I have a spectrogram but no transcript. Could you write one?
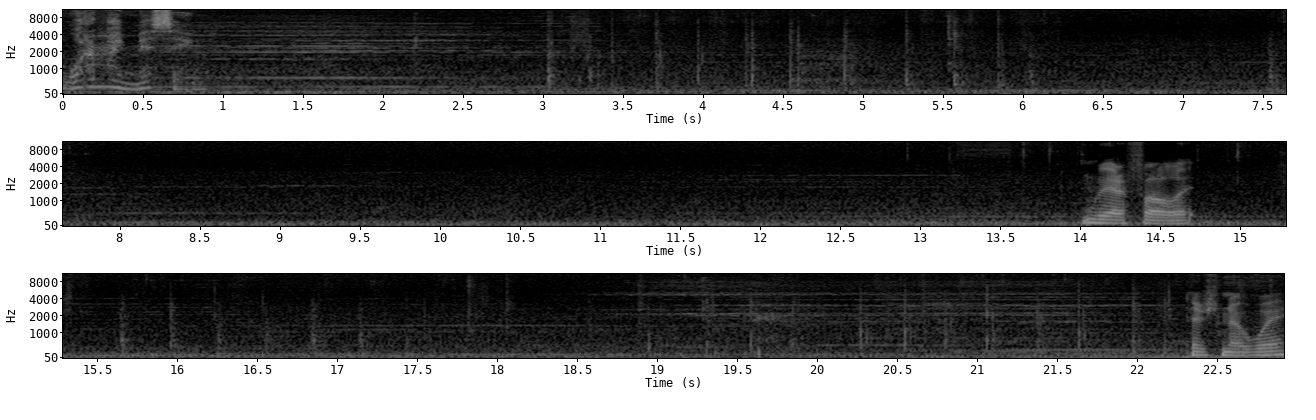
What am I missing? We gotta follow it. There's no way.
